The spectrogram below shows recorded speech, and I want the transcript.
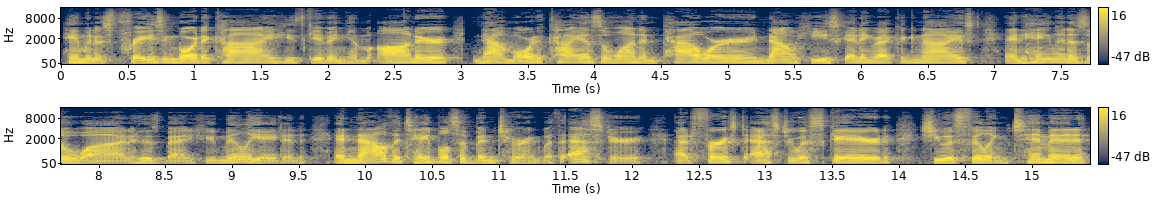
Haman is praising Mordecai, he's giving him honor. Now Mordecai is the one in power, now he's getting recognized, and Haman is the one who's been humiliated. And now the tables have been turned with Esther. At first, Esther was scared, she was feeling timid,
